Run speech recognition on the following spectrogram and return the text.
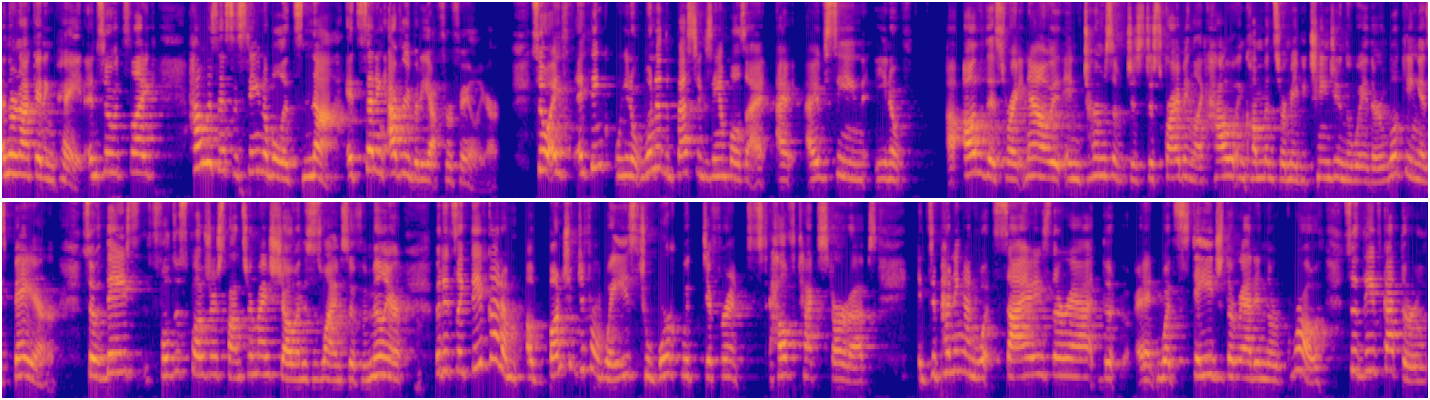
and they're not getting paid. And so it's like how is that sustainable? It's not. It's setting everybody up for failure. So i, I think you know one of the best examples I, I i've seen you know of this right now in terms of just describing like how incumbents are maybe changing the way they're looking is Bayer. So they full disclosure sponsor my show and this is why I'm so familiar, but it's like they've got a, a bunch of different ways to work with different health tech startups depending on what size they're at, the, at what stage they're at in their growth. So they've got their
